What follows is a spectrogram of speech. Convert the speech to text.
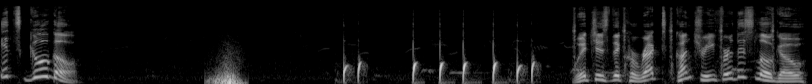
It's Google. Which is the correct country for this logo?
